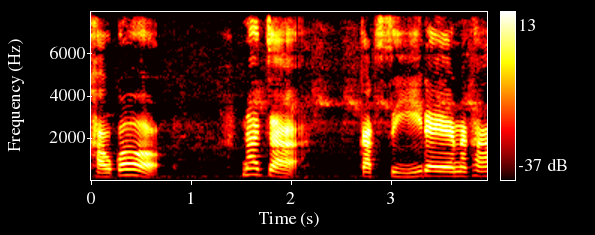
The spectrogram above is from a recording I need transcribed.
เขาก็น่าจะ กัดสีแดงนะคะ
